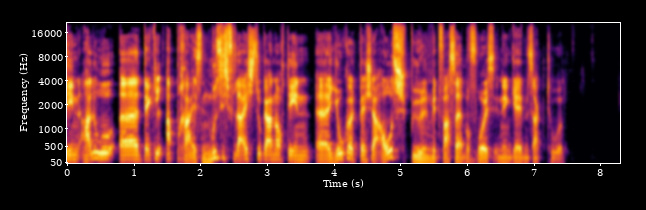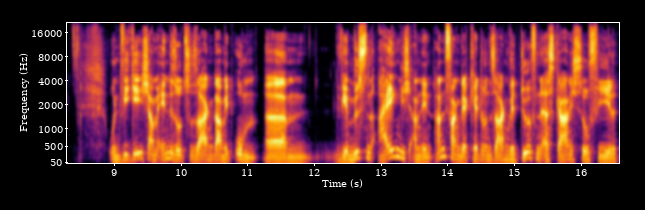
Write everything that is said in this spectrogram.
den Alu-Deckel abreißen? Muss ich vielleicht sogar noch den äh, Joghurtbecher ausspülen mit Wasser, bevor ich es in den gelben Sack tue? Und wie gehe ich am Ende sozusagen damit um? Ähm, wir müssen eigentlich an den Anfang der Kette und sagen, wir dürfen erst gar nicht so viel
